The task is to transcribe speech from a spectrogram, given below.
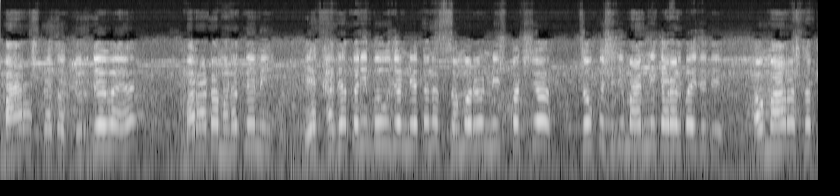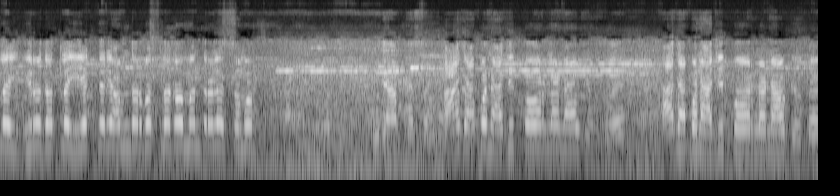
महाराष्ट्राचं दुर्दैव आहे. मराठा म्हणत नाही मी. एखाद्या तरी बहुजन नेत्यानं समोर येऊन निष्पक्ष चौकशीची मागणी करायला पाहिजे होती. अहो महाराष्ट्रातला विरोधातला एक तरी आमदार बसला का मंत्रालयात समोर आज आपण अजित पवारला नाव ठेवतोय. आज आपण अजित पवारला नाव ठेवतोय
